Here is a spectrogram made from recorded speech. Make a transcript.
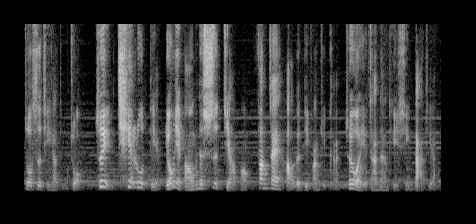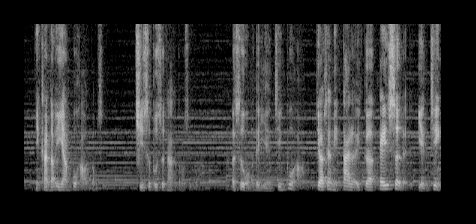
做事情要怎么做，所以切入点永远把我们的视角哦放在好的地方去看。所以我也常常提醒大家，你看到一样不好的东西，其实不是那个东西不好，而是我们的眼睛不好。就好像你戴了一个黑色的眼镜，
